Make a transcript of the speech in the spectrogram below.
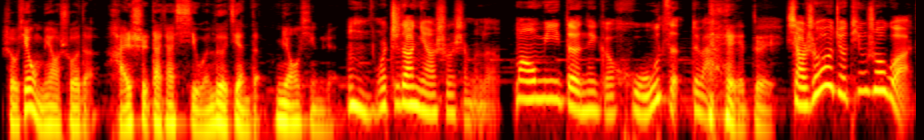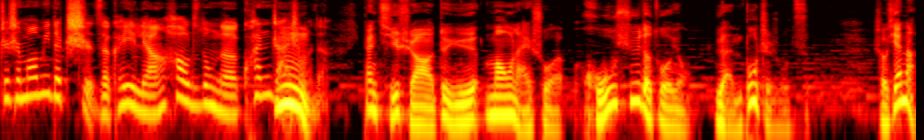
首先，我们要说的还是大家喜闻乐见的喵星人。嗯，我知道你要说什么了。猫咪的那个胡子，对吧？嘿，对。小时候就听说过，这是猫咪的尺子，可以量耗子洞的宽窄什么的。但其实啊，对于猫来说，胡须的作用远不止如此。首先呢。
